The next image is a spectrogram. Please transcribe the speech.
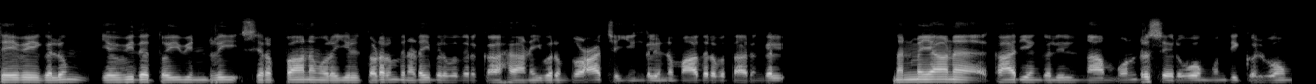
சேவைகளும் எவ்வித தொய்வின்றி சிறப்பான முறையில் தொடர்ந்து நடைபெறுவதற்காக அனைவரும் துவா செய்யுங்கள் என்னும் ஆதரவு தாருங்கள். நன்மையான காரியங்களில் நாம் ஒன்று சேருவோம் முந்திக் கொள்வோம்.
